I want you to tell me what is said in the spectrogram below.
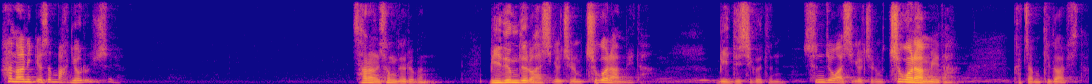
하나님께서 막 열어주셔요. 사랑하는 성도 여러분, 믿음대로 하시길 주님 축원합니다. 믿으시거든 순종하시길 주님 축원합니다. 같이 한번 기도합시다.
